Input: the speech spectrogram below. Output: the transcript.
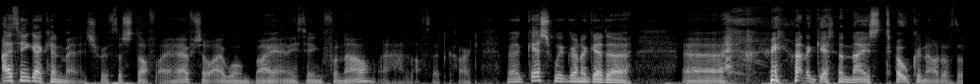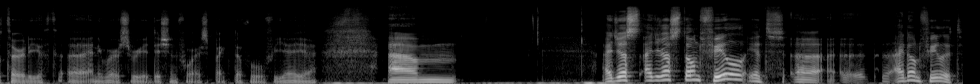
I think I can manage with the stuff I have, so I won't buy anything for now. Ah, I love that card. Well, I guess we're gonna get a uh, we're gonna get a nice token out of the 30th uh, anniversary edition for. Yeah, yeah. Um, I just, I just don't feel it. Uh, I don't feel it.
